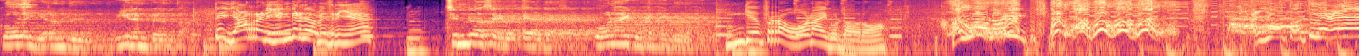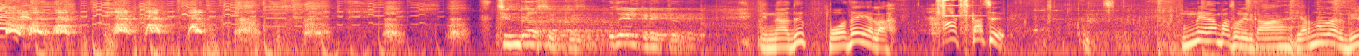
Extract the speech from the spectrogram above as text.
கோலை இறந்து வீரன் பிறந்தான். டேய் யாரா நீங்க? எங்க இருந்து பேசுறீங்க? சின்ராசை வேட்டையாட ஓநாய் கூட்டம் வந்துள்ளது இங்க எப்படா ஓனாய் கூட்டம் வரும்? ஐயோ நாய்! ஐயோ தத்துதே சின்ராசுக்கு புதையல் கிடைத்தது. என்னது? புதையலா? ஆ காசு. உண்மையதான்ப்பா சொல்லியிருக்கான். இரநூறுவா இருக்கு.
